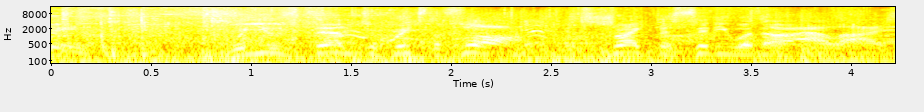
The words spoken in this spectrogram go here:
machines. We use them to breach the flaw and strike the city with our allies.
